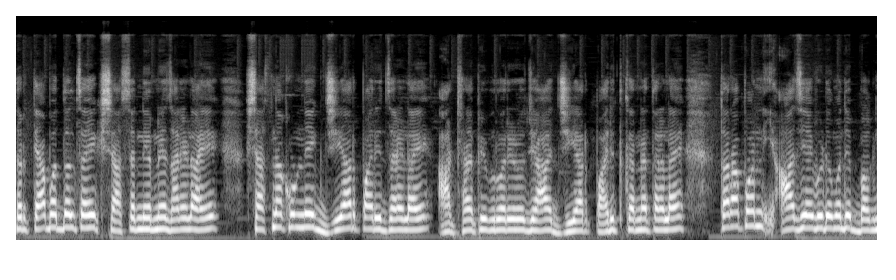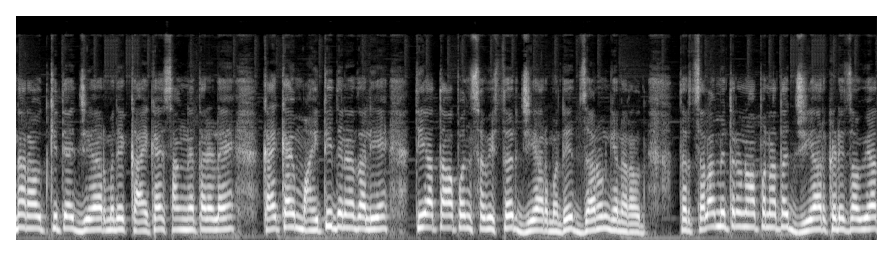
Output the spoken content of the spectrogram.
तर त्याबद्दलचा एक शासन निर्णय झालेला आहे. शासनाकडून एक जी आर पारित झालेला आहे. अठरा फेब्रुवारी रोजी हा जी आर पारित करण्यात आलेला आहे. तर आपण आज या व्हिडिओमध्ये बघणार आहोत की त्या जी आरमध्ये काय काय सांगण्यात आलेलं आहे काय काय माहिती देण्यात आली आहे ती आता आपण सविस्तर जी आरमध्ये जाणून घेणार आहोत. तर चला मित्रांनो आपण आता जी आरकडे जाऊयात.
